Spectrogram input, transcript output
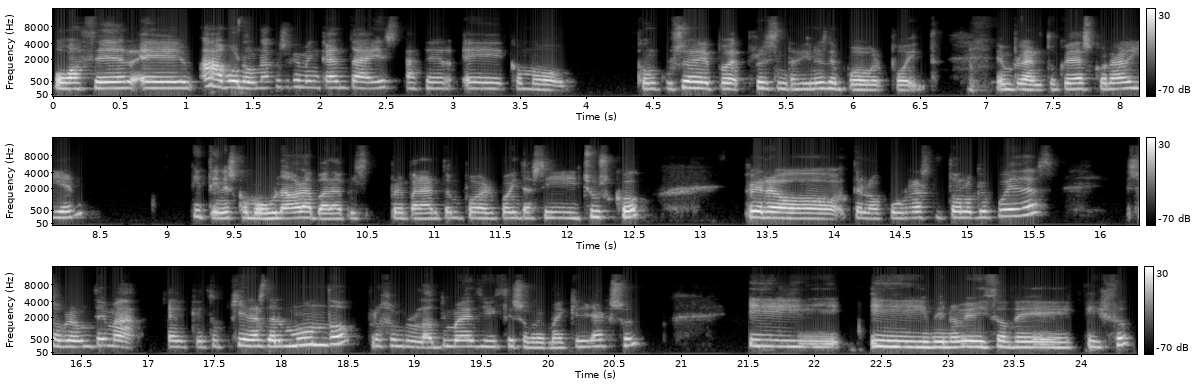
o hacer... eh, Ah, bueno, una cosa que me encanta es hacer eh, como concurso de presentaciones de PowerPoint. En plan, tú quedas con alguien y tienes como una hora para prepararte un PowerPoint así chusco, pero te lo curras todo lo que puedas sobre un tema el que tú quieras del mundo. Por ejemplo, la última vez yo hice sobre Michael Jackson y, y mi novio hizo de hizo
